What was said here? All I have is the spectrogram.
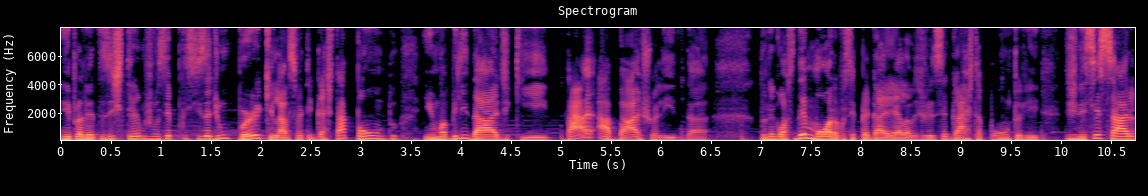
em planetas extremos, você precisa de um perk lá, você vai ter que gastar ponto em uma habilidade que tá abaixo ali da, do negócio. Demora você pegar ela, às vezes você gasta ponto ali desnecessário.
